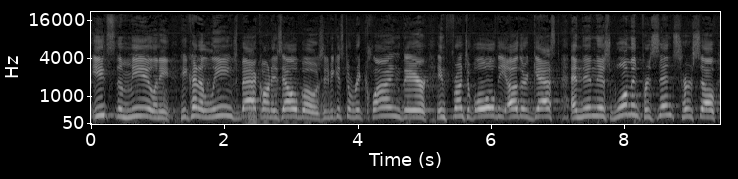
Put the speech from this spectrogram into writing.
eats the meal and he, he kind of leans back on his elbows and he begins to recline there in front of all the other guests. And then this woman presents herself.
